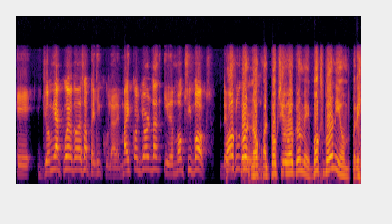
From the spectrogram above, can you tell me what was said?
eh, yo me acuerdo de esa película de Michael Jordan y de Moxie Box. Box no, ¿cuál Boxy Box? No, Box Bunny, hombre.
